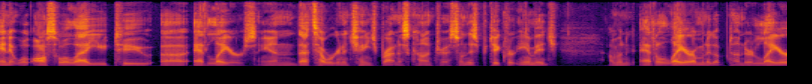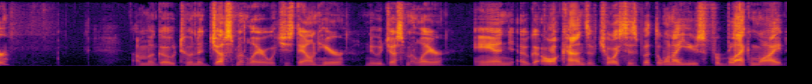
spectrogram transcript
and it will also allow you to uh, add layers, and that's how we're going to change brightness contrast. So on this particular image, I'm going to add a layer. I'm going to go up to under Layer, I'm going to go to an adjustment layer, which is down here, new adjustment layer. And I've got all kinds of choices, but the one I use for black and white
